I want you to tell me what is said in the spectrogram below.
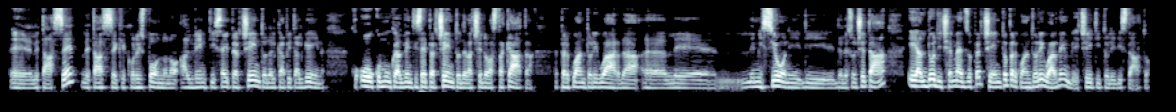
eh, le tasse, le tasse che corrispondono al 26% del capital gain o comunque al 26% della cedola staccata per quanto riguarda eh, le, le, emissioni di, delle società e al 12,5% per quanto riguarda invece i titoli di Stato.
